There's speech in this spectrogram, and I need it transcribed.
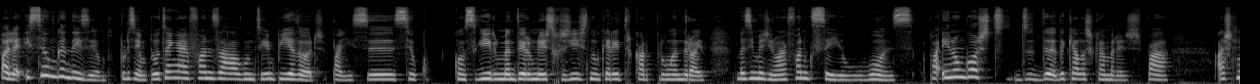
Olha, isso é um grande exemplo. Por exemplo, eu tenho iPhones há algum tempo e adoro. Pá, e se, se eu co- conseguir manter-me neste registro, não quero ir trocar por um Android. Mas imagina, o iPhone que saiu, o 11, pá, eu não gosto de, de- daquelas câmaras. Pá, acho que,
